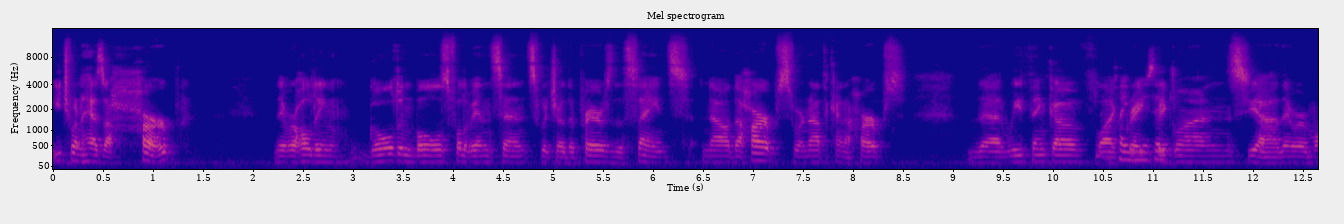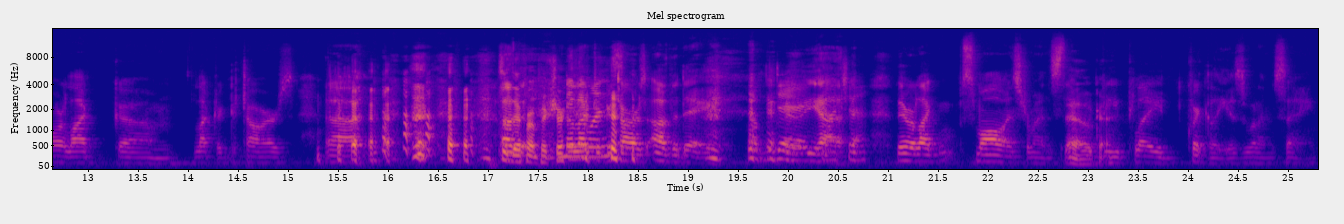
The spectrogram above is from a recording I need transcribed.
Each one has a harp. They were holding golden bowls full of incense, which are the prayers of the saints. Now the harps were not the kind of harps that we think of, like great music. big ones. Yeah, they were more like um, electric guitars. Uh, it's a different picture. Mini electric ones? guitars of the day. of the day. yeah, Gotcha. they were like small instruments that Oh, okay. would be played quickly, is what I'm saying.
